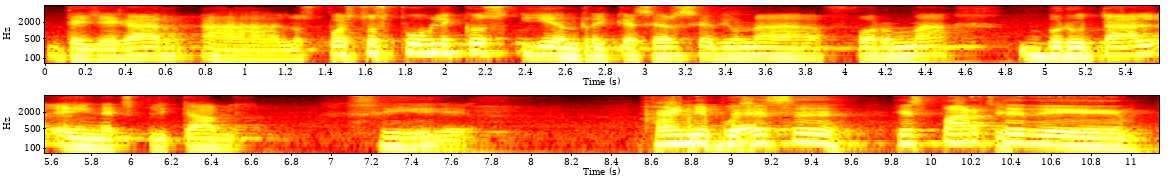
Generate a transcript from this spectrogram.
de llegar a los puestos públicos y enriquecerse de una forma brutal e inexplicable. Sí. Eh, Jaime, pues es, es parte de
